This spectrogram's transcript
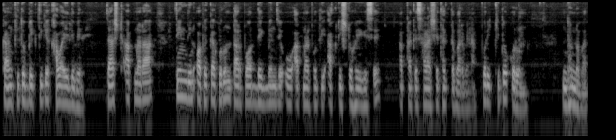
কাঙ্ক্ষিত ব্যক্তিকে খাওয়াই দেবেন। জাস্ট আপনারা তিন দিন অপেক্ষা করুন, তারপর দেখবেন যে ও আপনার প্রতি আকৃষ্ট হয়ে গেছে। আপনাকে ছাড়া সে থাকতে পারবে না। পরীক্ষিত করুন। ধন্যবাদ।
